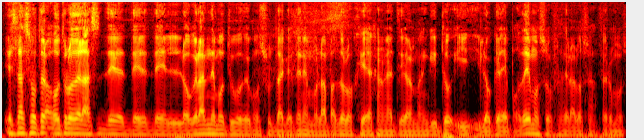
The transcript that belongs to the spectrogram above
Esa es otra, otro de, las, de, de- de los grandes motivos de consulta que tenemos, la patología degenerativa del manguito y, y lo que le podemos ofrecer a los enfermos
